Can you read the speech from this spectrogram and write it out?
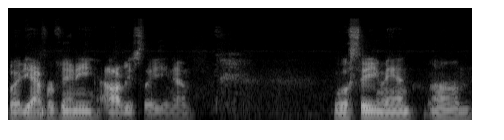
but yeah, for Vinny, obviously, you know, we'll see, man. Um,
